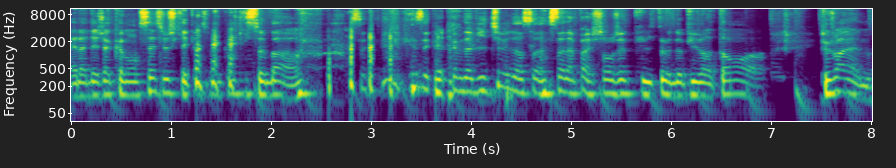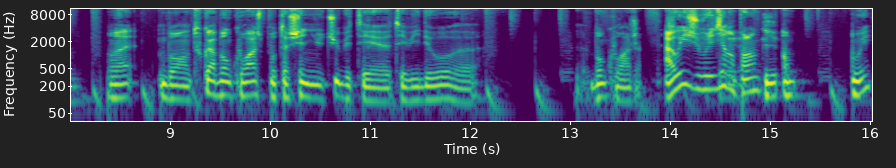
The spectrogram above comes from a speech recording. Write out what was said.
elle a déjà commencé, c'est juste qu'il y a 5 ans qui se bat. Hein. c'est comme d'habitude, hein, ça n'a pas changé depuis, depuis 20 ans. Euh, toujours la même. Ouais, bon, en tout cas, bon courage pour ta chaîne YouTube et tes, tes vidéos. Euh, bon courage. Ah oui, je voulais dire en parlant de... En... Oui?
